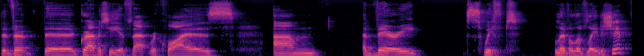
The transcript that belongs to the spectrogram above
the the gravity of that requires um, a very swift level of leadership,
